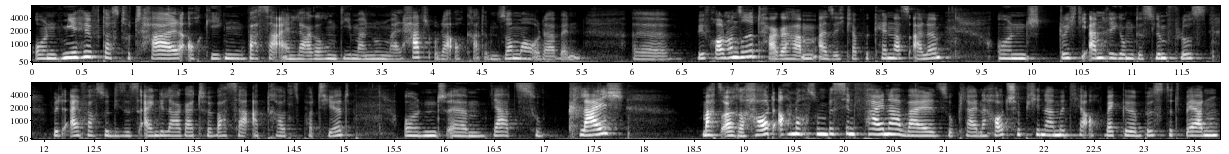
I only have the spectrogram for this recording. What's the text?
Und mir hilft das total auch gegen Wassereinlagerung, die man nun mal hat oder auch gerade im Sommer oder wenn äh, wir Frauen unsere Tage haben. Also ich glaube, wir kennen das alle. Und durch die Anregung des Lymphflusses wird einfach so dieses eingelagerte Wasser abtransportiert. Und ähm, ja, zugleich macht es eure Haut auch noch so ein bisschen feiner, weil so kleine Hautschüppchen damit ja auch weggebürstet werden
